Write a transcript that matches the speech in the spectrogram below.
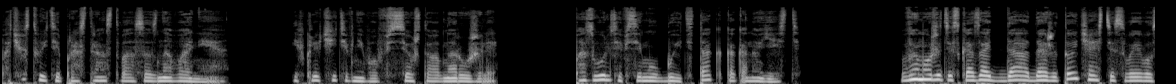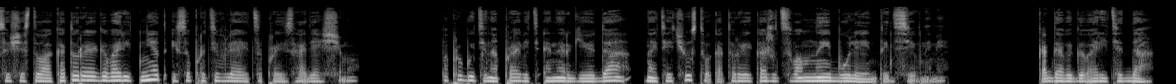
Почувствуйте пространство осознавания и включите в него все, что обнаружили. Позвольте всему быть так, как оно есть. Вы можете сказать «да» даже той части своего существа, которая говорит «нет» и сопротивляется происходящему. Попробуйте направить энергию «да» на те чувства, которые кажутся вам наиболее интенсивными. Когда вы говорите «да»,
